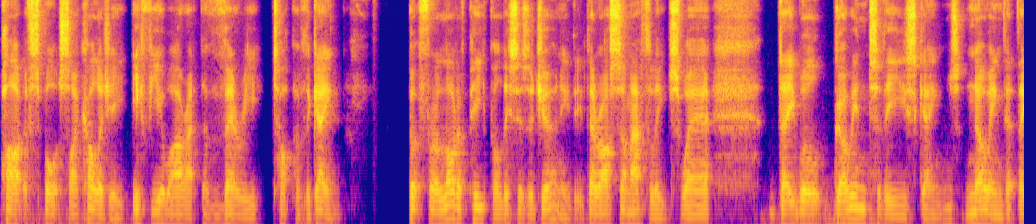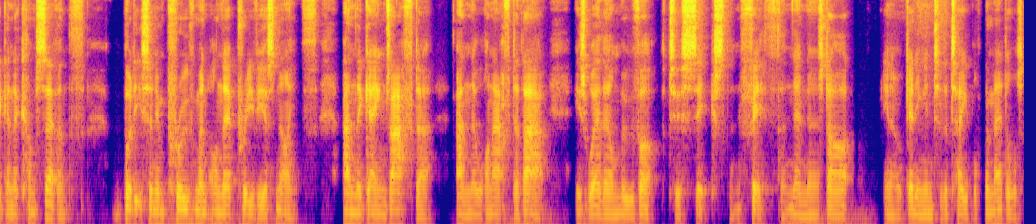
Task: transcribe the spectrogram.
part of sports psychology. If you are at the very top of the game, but for a lot of people, this is a journey. There are some athletes where they will go into these games knowing that they're going to come seventh, but it's an improvement on their previous ninth. And the games after and the one after that is where they'll move up to sixth and fifth, and then they'll start, you know, getting into the table for medals.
